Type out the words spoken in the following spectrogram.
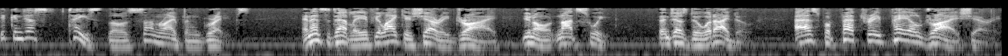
You can just taste those sun ripened grapes. And incidentally, if you like your sherry dry, you know, not sweet, then just do what I do. Ask for Petri Pale Dry Sherry.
